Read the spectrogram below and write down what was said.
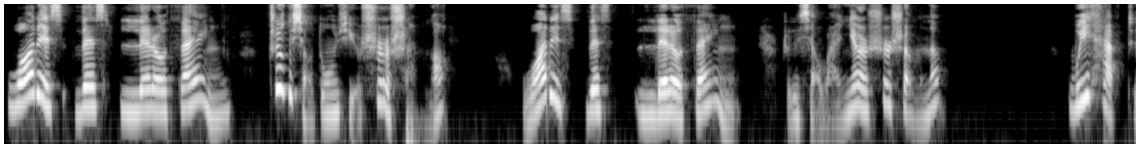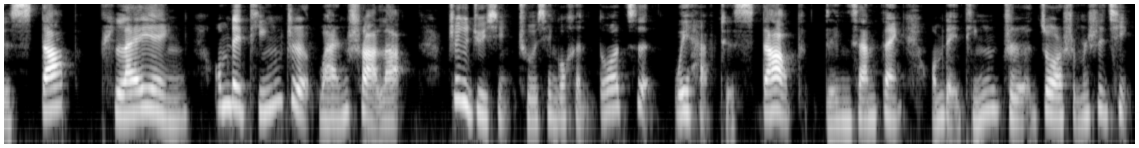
What is this little thing? 这个小东西是什么？What is this little thing? 这个小玩意儿是什么呢？We have to stop playing。我们得停止玩耍了。这个句型出现过很多次。We have to stop doing something。我们得停止做什么事情。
